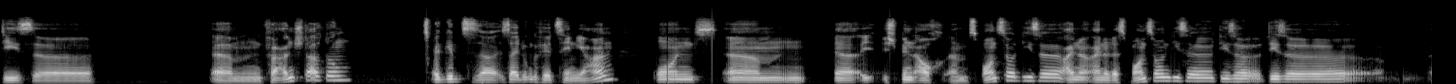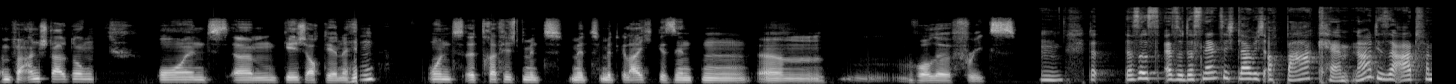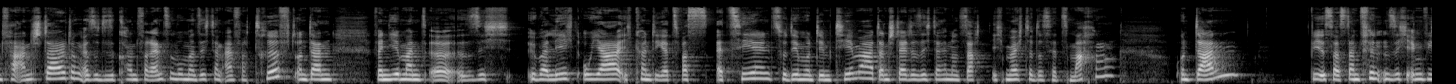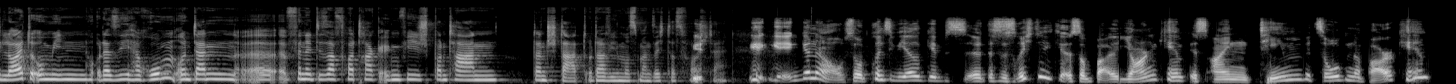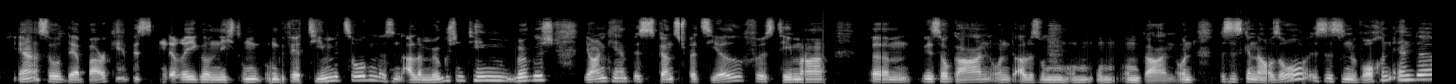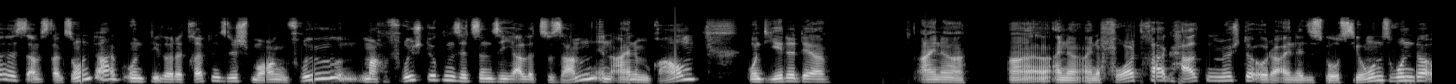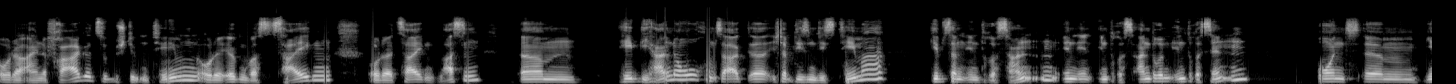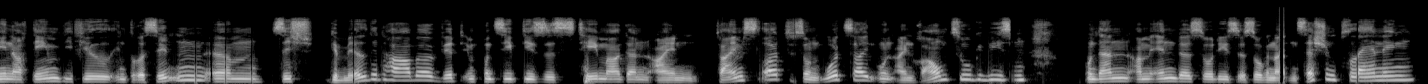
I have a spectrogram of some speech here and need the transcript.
diese ähm, Veranstaltung gibt es seit ungefähr zehn Jahren. Und ähm, äh, ich bin auch ähm, Sponsor diese eine einer der Sponsoren diese diese diese ähm, Veranstaltung. Und ähm, gehe ich auch gerne hin und äh, treffe ich mit, mit, mit gleichgesinnten ähm, Wolle-Freaks. Mhm. Das ist, also das nennt sich, glaube ich, auch Barcamp, ne? Diese Art von Veranstaltung, also diese Konferenzen, wo man sich dann einfach trifft und dann, wenn jemand äh, sich überlegt, oh ja, ich könnte jetzt was erzählen zu dem und dem Thema, dann stellt er sich dahin und sagt, ich möchte das jetzt machen. Und dann, wie ist das? Dann finden sich irgendwie Leute um ihn oder sie herum und dann äh, findet dieser Vortrag irgendwie spontan dann statt oder wie muss man sich das vorstellen? Genau, so prinzipiell gibt's, äh, das ist richtig, so Yarn Camp ist ein teambezogener Barcamp, ja, so der Barcamp ist in der Regel nicht um, ungefähr teambezogen, das sind alle möglichen Themen möglich. Yarn Camp ist ganz speziell fürs Thema ähm, wie so Garn und alles um, um, um, um Garn. Und das ist genau so. Es ist ein Wochenende, Samstag, Sonntag und die Leute treffen sich morgen früh, machen Frühstücken, sitzen sich alle zusammen in einem Raum und jeder, der eine äh, eine, eine Vortrag halten möchte oder eine Diskussionsrunde oder eine Frage zu bestimmten Themen oder irgendwas zeigen oder zeigen lassen, ähm, hebt die Hände hoch und sagt, äh, ich habe diesen dieses Thema, gibt es dann Interessanten, in, in, Interess anderen Interessenten. Und ähm, je nachdem, wie viel Interessenten ähm, sich gemeldet habe, wird im Prinzip dieses Thema dann ein Timeslot, so eine Uhrzeit und ein Raum zugewiesen. Und dann am Ende so diese sogenannten Session Planning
